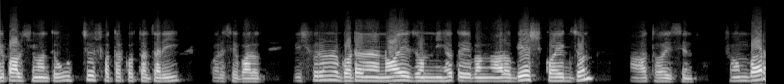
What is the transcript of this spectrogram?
নেপাল সীমান্তে উচ্চ সতর্কতা জারি করেছে ভারত। বিস্ফোরণের ঘটনায় নয় জন নিহত এবং আরও বেশ কয়েকজন আহত হয়েছেন। সোমবার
